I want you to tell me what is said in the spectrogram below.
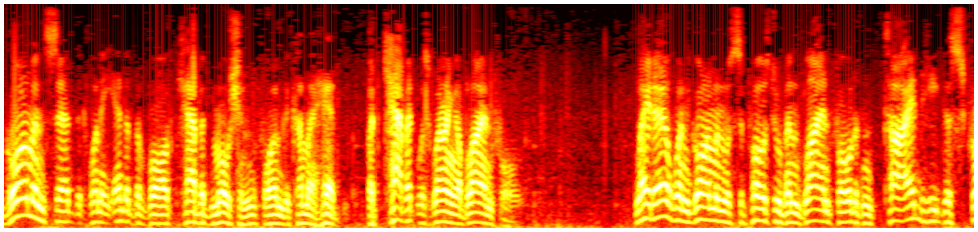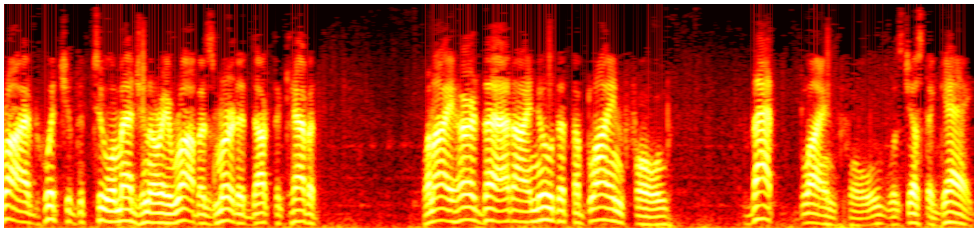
Gorman said that when he entered the vault, Cabot motioned for him to come ahead, but Cabot was wearing a blindfold. Later, when Gorman was supposed to have been blindfolded and tied, he described which of the two imaginary robbers murdered Dr. Cabot. When I heard that, I knew that the blindfold, that blindfold, was just a gag.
